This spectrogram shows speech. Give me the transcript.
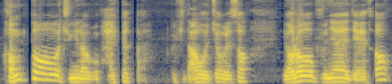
검토 중이라고 밝혔다. 그렇게 나오죠. 그래서 여러 분야에 대해서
